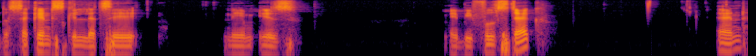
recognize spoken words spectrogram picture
the second skill let's say name is maybe full stack. And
